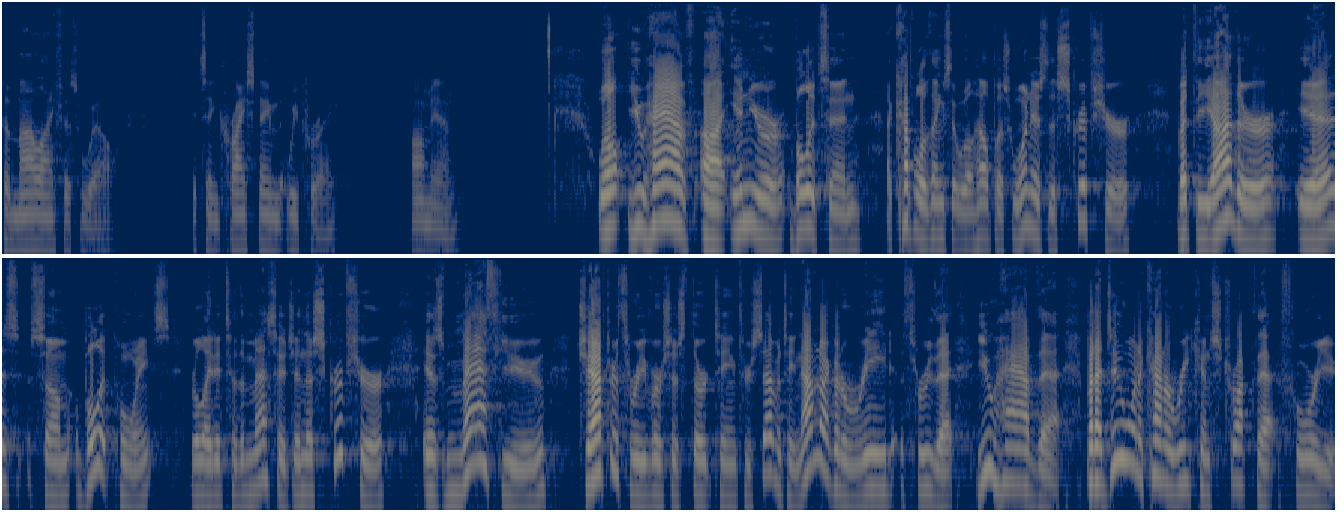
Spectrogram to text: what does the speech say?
to my life as well. It's in Christ's name that we pray. Amen. Well, you have uh, in your bulletin a couple of things that will help us. One is the scripture but the other is some bullet points related to the message. And the scripture is Matthew chapter 3, verses 13 through 17. Now, I'm not going to read through that. You have that. But I do want to kind of reconstruct that for you.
